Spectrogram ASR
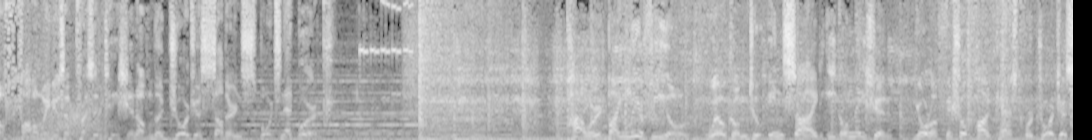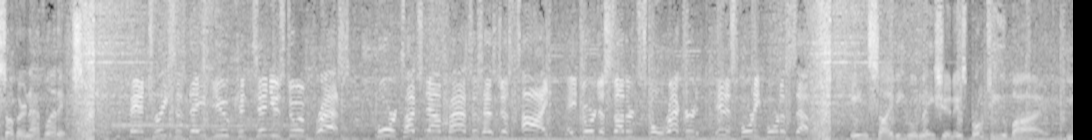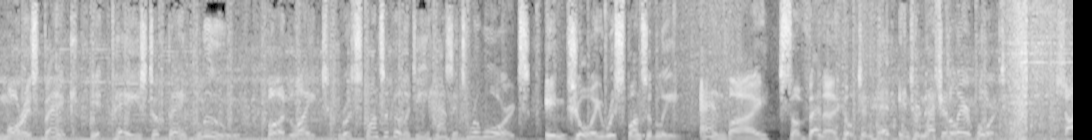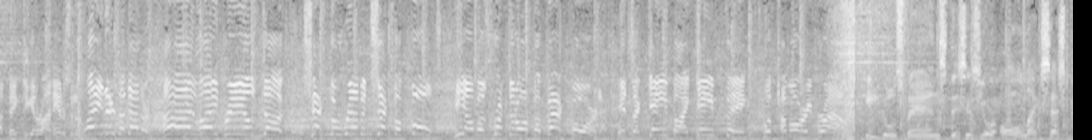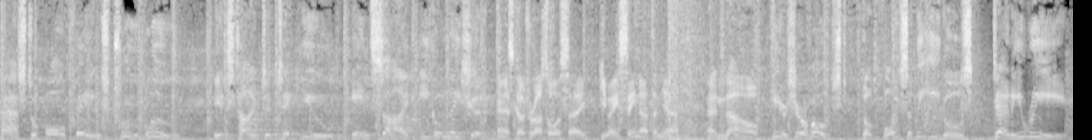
The following is a presentation of the Georgia Southern Sports Network. Powered by Learfield. Welcome to Inside Eagle Nation, your official podcast for Georgia Southern Athletics. Van debut continues to impress. Four touchdown passes has just tied a Georgia Southern school record. It is 44 to 7. Inside Eagle Nation is brought to you by Morris Bank. It pays to bank blue. Bud Light. Responsibility has its rewards. Enjoy responsibly. And by Savannah Hilton Head International Airport. Shot fake to get around Anderson. Lane, there's another. Highlight reel dunk. Check the rim check the bolts. He almost ripped it off the backboard. It's a game by game thing with Kamari Brown. Eagles fans, this is your all access pass to all things true blue. It's time to take you inside Eagle Nation. And as Coach Russell would say, you ain't seen nothing yet. And now, here's your host, the voice of the Eagles, Danny Reed.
